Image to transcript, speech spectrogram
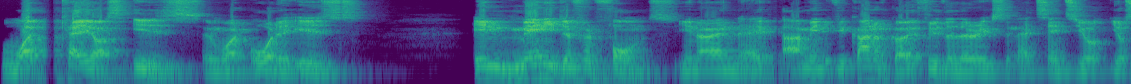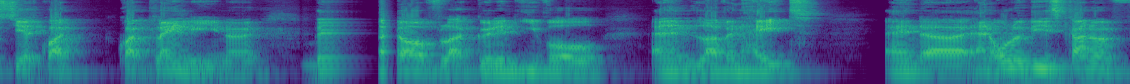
what chaos is and what order is in many different forms, you know. And if, I mean, if you kind of go through the lyrics in that sense, you'll you'll see it quite quite plainly, you know, the of like good and evil and love and hate and uh, and all of these kind of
